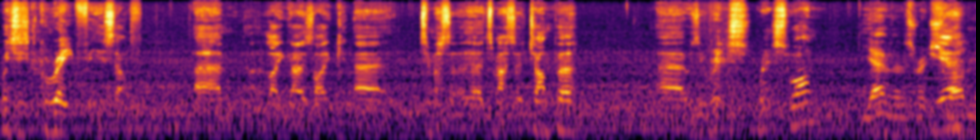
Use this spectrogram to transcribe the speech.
which is great for yourself. Um, like guys like uh, Tommaso, uh, Ciampa, uh, was it Rich Rich Swann? Yeah, there was Rich Yeah. Swann.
